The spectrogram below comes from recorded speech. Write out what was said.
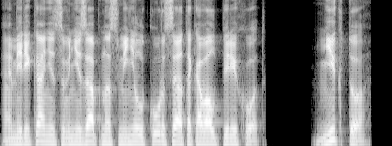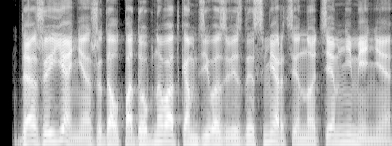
Американец внезапно сменил курс и атаковал переход. Никто, даже я не ожидал подобного от комдива Звезды Смерти, но тем не менее,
